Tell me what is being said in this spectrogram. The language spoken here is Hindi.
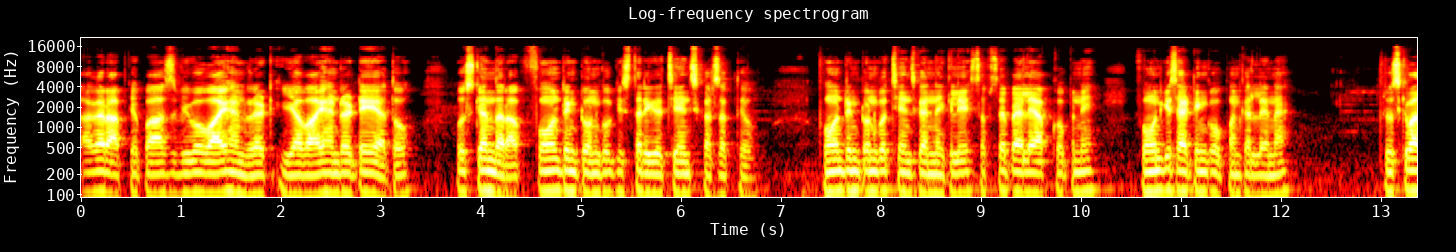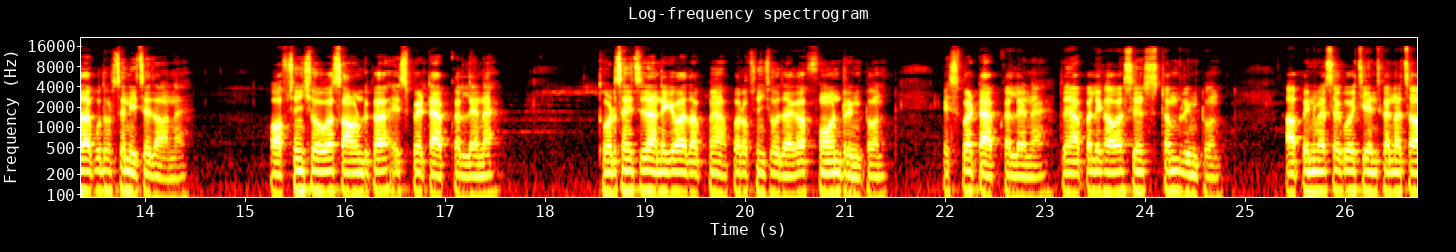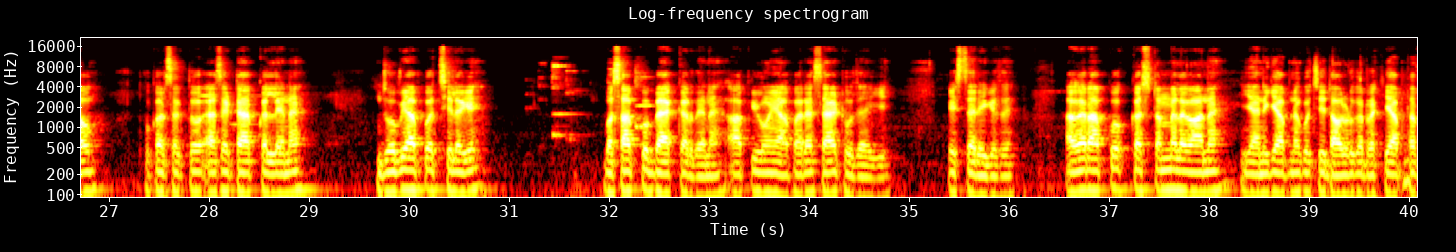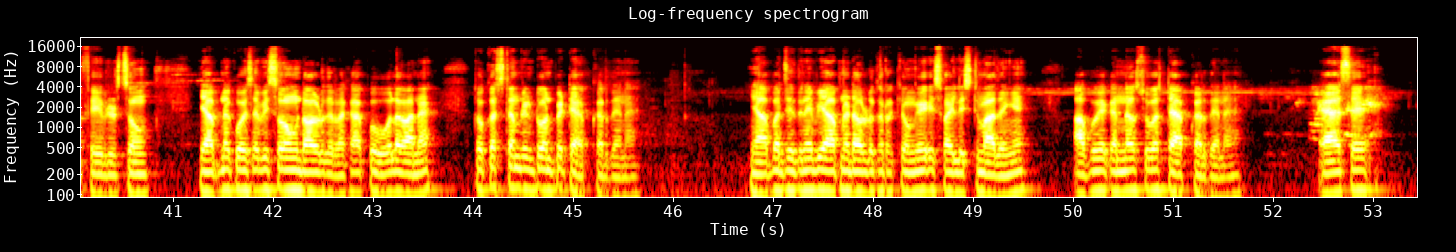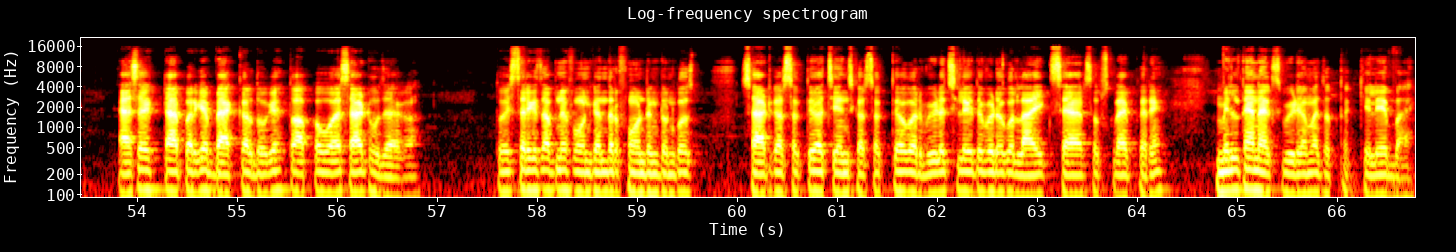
अगर आपके पास वीवो वाई हंड्रेड या वाई हंड्रेड ए है तो उसके अंदर आप फ़ोन रिंगटोन को किस तरीके से चेंज कर सकते हो? फ़ोन रिंगटोन को चेंज करने के लिए सबसे पहले आपको अपने फ़ोन की सेटिंग को ओपन कर लेना है। फिर उसके बाद आपको थोड़ा सा नीचे जाना है। ऑप्शन शो होगा साउंड का, इस पर टैप कर लेना है। थोड़ा सा नीचे जाने के बाद आपको यहाँ पर ऑप्शन शो हो जाएगा फ़ोन रिंगटोन इस पर टैप कर लेना है। तो यहाँ पर लिखा हुआ है सिस्टम रिंगटोन आप इनमें से कोई चेंज करना चाहो तो कर सकते हो। ऐसे टैप कर लेना है। जो भी आपको अच्छी लगे, बस आपको बैक कर देना है। आपकी वो यहाँ पर है सेट हो जाएगी इस तरीके से। अगर आपको कस्टम में लगाना है, यानी कि आपने कुछ चीज़ डाउनलोड कर रखी है, अपना फेवरेट सॉन्ग या आपने कोई सा भी सॉन्ग डाउनलोड कर रखा है, आपको वो लगाना है तो कस्टम रिंगटोन पे टैप कर देना है। यहाँ पर जितने भी आपने डाउनलोड कर रखे होंगे, इस वाली लिस्ट में आ जाएँगे। आपको क्या करना है उस पर बस टैप कर देना है। ऐसे ऐसे टैप करके बैक कर दोगे तो आपका वो है सेट हो जाएगा। तो इस तरीके से अपने फ़ोन के अंदर फ़ोन रिंगटोन को सेट कर सकते हो या चेंज कर सकते हो। अगर वीडियो अच्छी लगी तो वीडियो को लाइक, शेयर, सब्सक्राइब करें। मिलते हैं नेक्स्ट वीडियो में, तब तक के लिए बाय।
